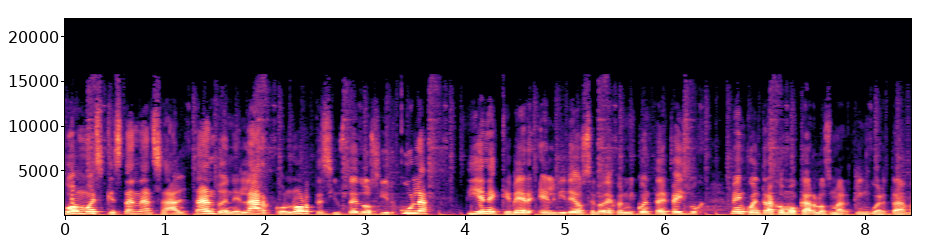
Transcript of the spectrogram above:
cómo es que están asaltando en el arco norte, si usted lo circula, tiene que ver el video, se lo dejo en mi cuenta de Facebook, me encuentra como Carlos Martín Huerta.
